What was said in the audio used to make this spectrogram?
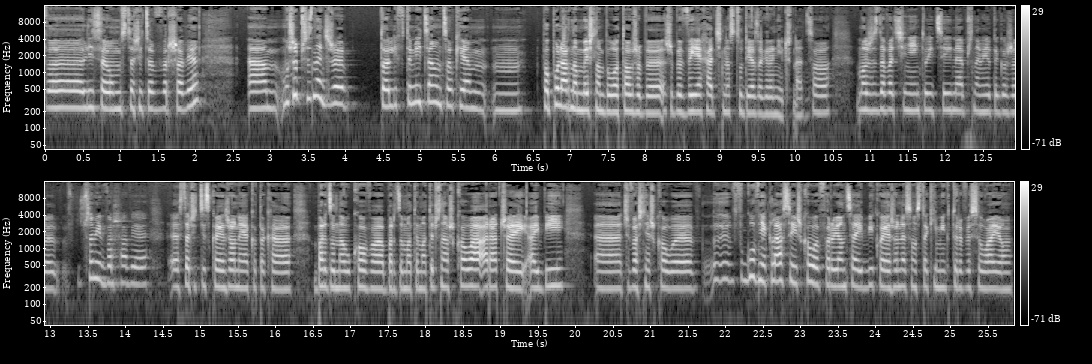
w liceum Staszica w Warszawie. Muszę przyznać, że to w tym liceum całkiem mm, popularną myślą było to, żeby, żeby wyjechać na studia zagraniczne, co może zdawać się nieintuicyjne, przynajmniej dlatego, że przynajmniej w Warszawie Staszic jest skojarzony jako taka bardzo naukowa, bardzo matematyczna szkoła, a raczej IB czy właśnie szkoły, głównie klasy i szkoły oferujące IB kojarzone są z takimi, które wysyłają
